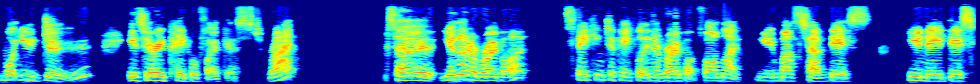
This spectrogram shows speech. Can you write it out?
what you do is very people focused, right? So you're not a robot speaking to people in a robot form, like you must have this, you need this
